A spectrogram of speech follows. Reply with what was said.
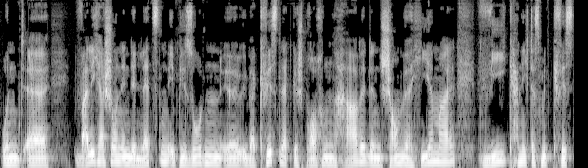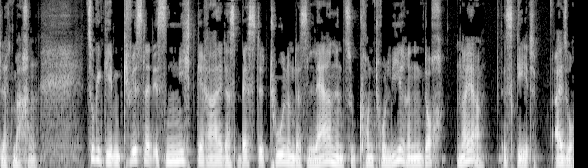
Und äh, weil ich ja schon in den letzten Episoden äh, über Quizlet gesprochen habe, dann schauen wir hier mal, wie kann ich das mit Quizlet machen. Zugegeben, Quizlet ist nicht gerade das beste Tool, um das Lernen zu kontrollieren, doch naja, es geht. Also,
